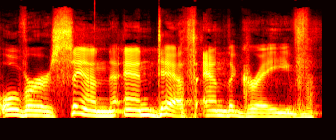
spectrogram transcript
over sin and death and the grave.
